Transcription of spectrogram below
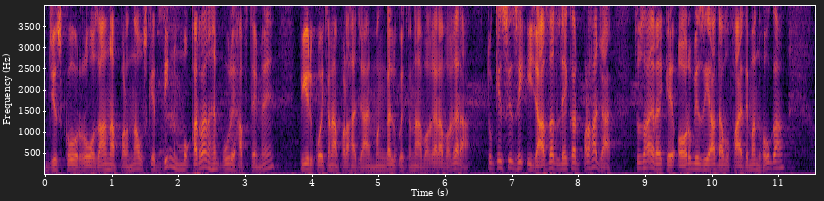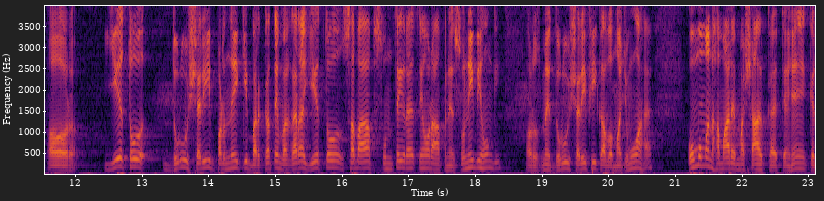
جس کو روزانہ پڑھنا، اس کے دن مقرر ہیں پورے ہفتے میں، پیر کو اتنا پڑھا جائے، منگل کو اتنا، وغیرہ وغیرہ، تو کسی سے اجازت لے کر پڑھا جائے۔ تو ظاہر ہے کہ اور بھی زیادہ وہ فائدہ مند ہوگا۔ اور یہ تو درو شریف پڑھنے کی برکتیں وغیرہ، یہ تو سب آپ سنتے ہی رہتے ہیں اور آپ نے سنی بھی ہوں گی۔ اور اس میں درو شریفی کا وہ مجموعہ ہے۔ عموماً ہمارے مشاق کہتے ہیں کہ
